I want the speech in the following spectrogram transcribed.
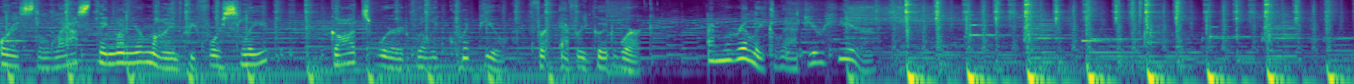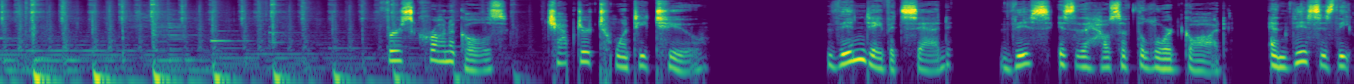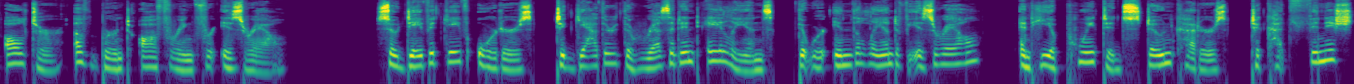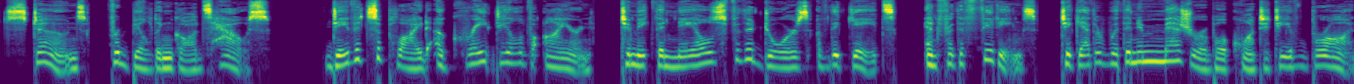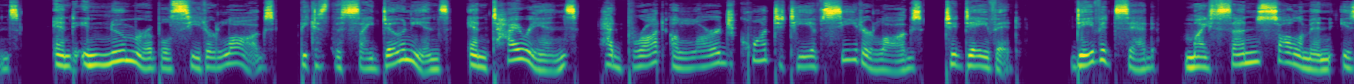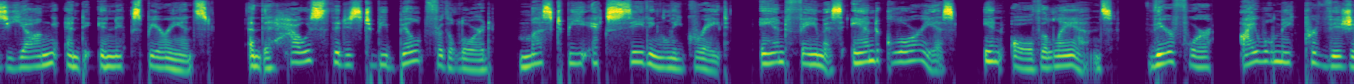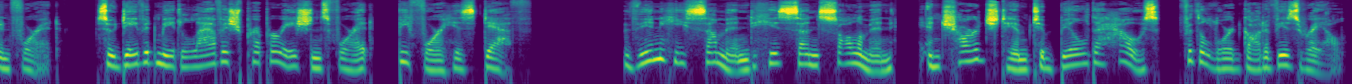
or as the last thing on your mind before sleep, God's Word will equip you for every good work. I'm really glad you're here. First Chronicles chapter 22. Then David said, This is the house of the Lord God, and this is the altar of burnt offering for Israel. So David gave orders to gather the resident aliens that were in the land of Israel, and he appointed stone cutters to cut finished stones for building God's house. David supplied a great deal of iron to make the nails for the doors of the gates and for the fittings, together with an immeasurable quantity of bronze and innumerable cedar logs, because the Sidonians and Tyrians had brought a large quantity of cedar logs to David. David said, My son Solomon is young and inexperienced, and the house that is to be built for the Lord must be exceedingly great and famous and glorious in all the lands. Therefore, I will make provision for it. So David made lavish preparations for it before his death. Then he summoned his son Solomon and charged him to build a house for the Lord God of Israel.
